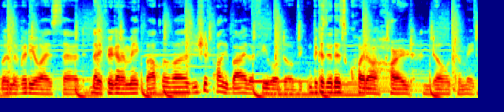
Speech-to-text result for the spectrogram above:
But in the video, I said that if you're gonna make baklavas, you should probably buy the phyllo dough because it is quite a hard dough to make.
